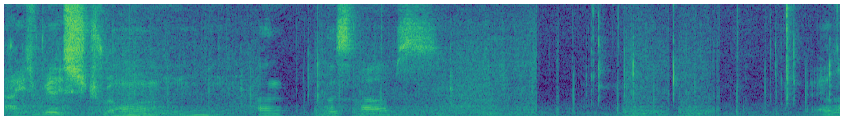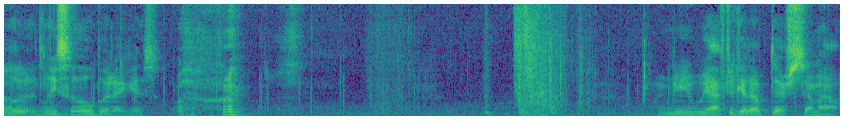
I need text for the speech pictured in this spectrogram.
Ah, he's really strong. And this helps. At least a little bit, I guess. I mean, we have to get up there somehow.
